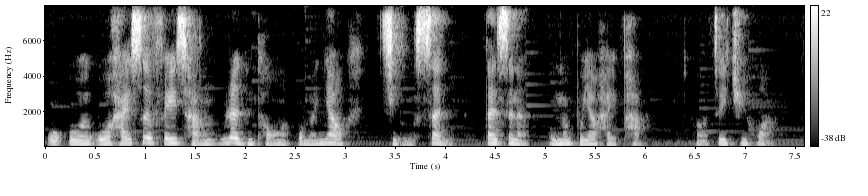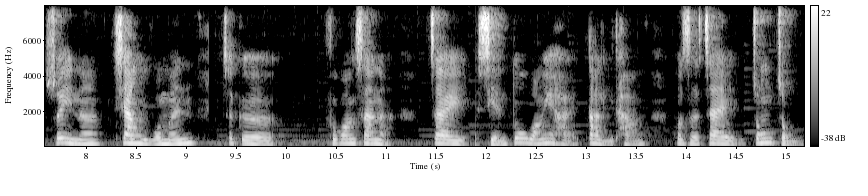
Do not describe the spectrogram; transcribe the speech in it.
我我我还是非常认同啊，我们要谨慎，但是呢，我们不要害怕啊这句话。所以呢，像我们这个佛光山呢、啊，在显都王爷海大礼堂，或者在中总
